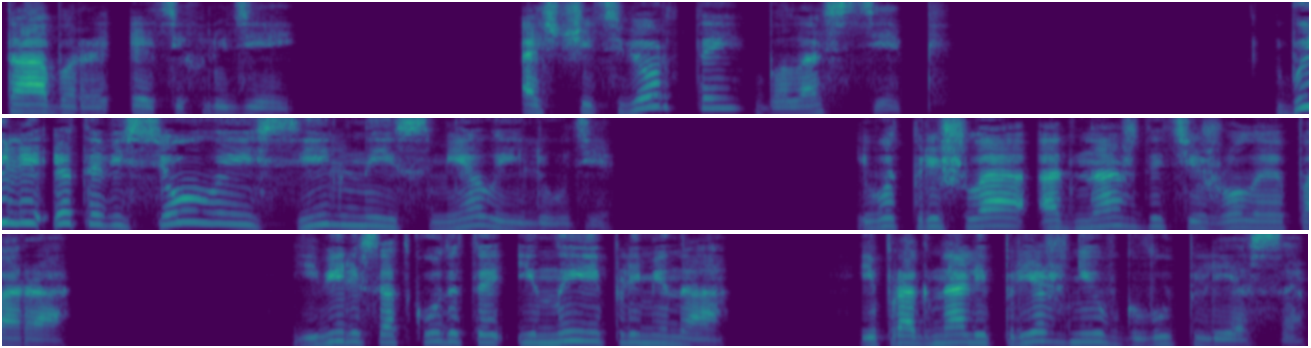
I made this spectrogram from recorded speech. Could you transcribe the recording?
таборы этих людей. А с четвертой была степь. Были это веселые, сильные и смелые люди. И вот пришла однажды тяжелая пора явились откуда-то иные племена и прогнали прежних вглубь леса.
